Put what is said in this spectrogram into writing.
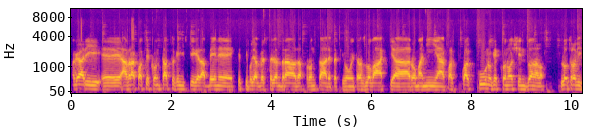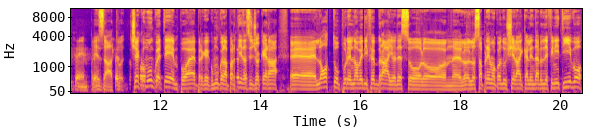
magari eh, avrà qualche contatto che gli spiegherà bene che tipo di avversario andrà ad affrontare perché come tra Slovacchia, Romania, qual- qualcuno che conosce in zona lo, trovi sempre. Esatto, per... c'è comunque tempo eh, perché comunque la partita si giocherà eh, l'8 oppure il 9 di febbraio, adesso lo, mm, lo, lo sapremo quando uscirà il calendario definitivo.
